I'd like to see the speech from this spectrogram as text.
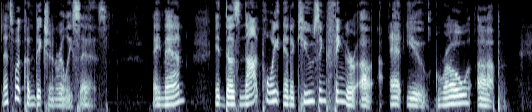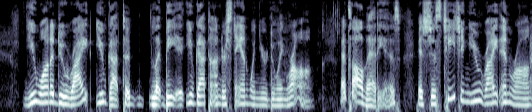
That's what conviction really says. Amen. It does not point an accusing finger uh, at you. Grow up you want to do right, you've got to let be, you've got to understand when you're doing wrong. That's all that is. It's just teaching you right and wrong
